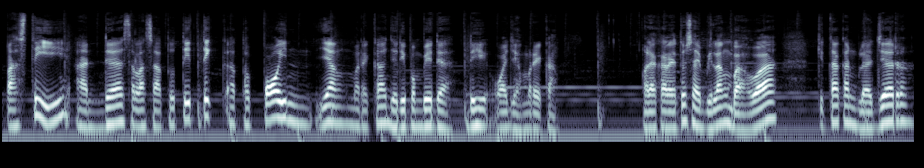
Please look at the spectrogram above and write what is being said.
Pasti ada salah satu titik atau poin yang mereka jadi pembeda di wajah mereka. Oleh karena itu saya bilang bahwa kita akan belajar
